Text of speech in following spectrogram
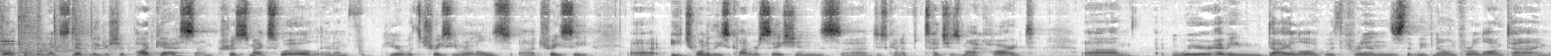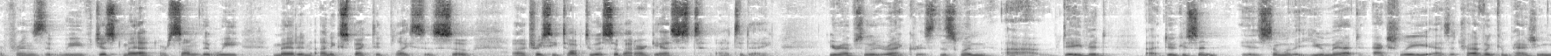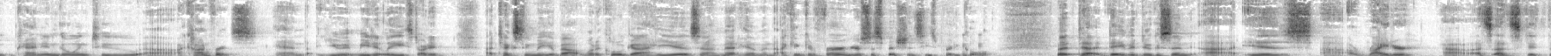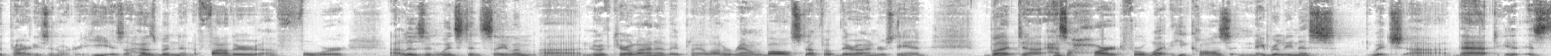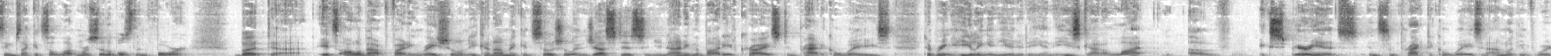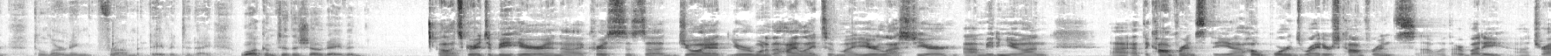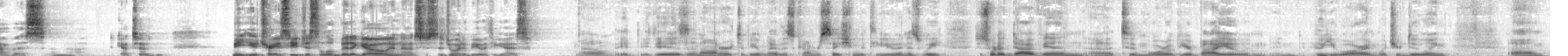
Welcome to Next Step Leadership Podcast. I'm Chris Maxwell, and I'm here with Tracy Reynolds. Uh, Tracy, uh, each one of these conversations uh, just kind of touches my heart. Um, we're having dialogue with friends that we've known for a long time, or friends that we've just met, or some that we met in unexpected places. So, uh, Tracy, talk to us about our guest uh, today. You're absolutely right, Chris. This one, uh, David uh, Docusen is someone that you met actually as a traveling companion canyon going to uh, a conference. And you immediately started uh, texting me about what a cool guy he is. And I met him, and I can confirm your suspicions. He's pretty cool. but uh, David Docusen uh, is uh, a writer. Uh, that's, that's the priorities in order. He is a husband and a father of four. Uh, lives in Winston Salem, uh, North Carolina. They play a lot of round ball stuff up there, I understand but uh, has a heart for what he calls neighborliness, which uh, that it, seems like it's a lot more syllables than four, but uh, it's all about fighting racial and economic and social injustice and uniting the body of Christ in practical ways to bring healing and unity. And he's got a lot of experience in some practical ways, and I'm looking forward to learning from David today. Welcome to the show, David. Oh, it's great to be here. And uh, Chris, it's a joy. You were one of the highlights of my year last year, uh, meeting you on uh, at the conference, the uh, Hope Words Writers Conference, uh, with our buddy uh, Travis, and got to meet you, Tracy, just a little bit ago. And it's just a joy to be with you guys. Well, it, it is an honor to be able to have this conversation with you. And as we just sort of dive in to more of your bio and, and, who you are and what you're doing. Um,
